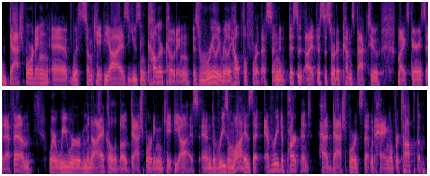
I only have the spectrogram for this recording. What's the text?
dashboarding uh, with some KPIs using color coding is really really helpful for this. And this is I, this is sort of comes back to my experience at FM where we were maniacal about dashboarding KPIs. And the reason why is that every department had dashboards that would hang over top of them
